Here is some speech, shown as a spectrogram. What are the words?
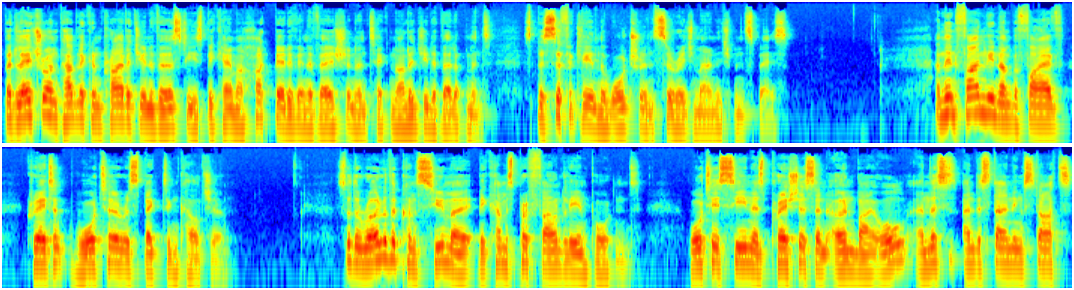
But later on, public and private universities became a hotbed of innovation and technology development, specifically in the water and sewage management space. And then finally, number five, create a water respecting culture. So the role of the consumer becomes profoundly important. Water is seen as precious and owned by all, and this understanding starts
